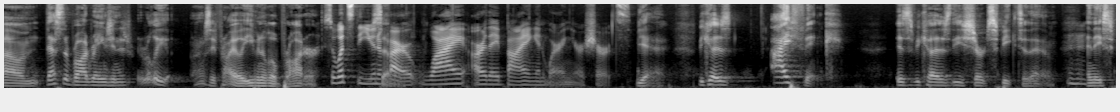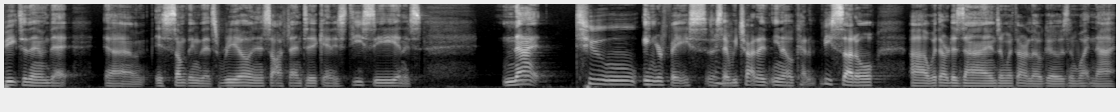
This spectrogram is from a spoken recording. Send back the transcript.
um, that's the broad range. And it's really, honestly, probably even a little broader. So what's the unifier? Why are they buying and wearing your shirts? Yeah, because I think it's because these shirts speak to them, and they speak to them that um, is something that's real and it's authentic and it's DC and it's not too in your face. As I said, we try to you know kind of be subtle uh, with our designs and with our logos and whatnot.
